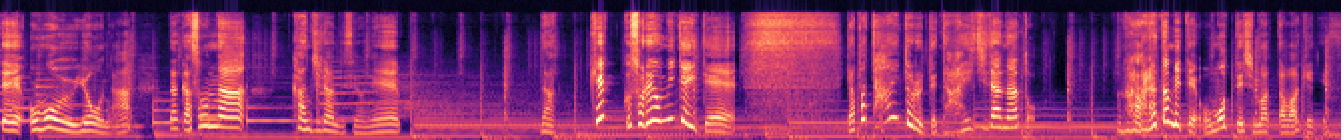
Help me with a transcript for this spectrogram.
て思うようななんかそんな感じなんですよね。だ結構それを見ていてやっぱタイトルって大事だなと改めて思ってしまったわけです。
